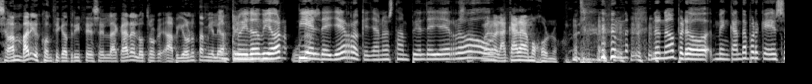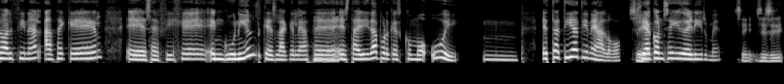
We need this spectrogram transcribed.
se van varios con cicatrices en la cara. El otro, que- a Bjorn también le hace. Incluido Bjorn, una. piel de hierro, que ya no es tan piel de hierro. Bueno, la cara a lo mejor no. No, no, pero me encanta porque eso al final hace que él eh, se fije en Gunhild, que es la que le hace esta herida, porque es como, uy, mm, esta tía tiene algo. Sí. Si ha conseguido herirme. Sí, sí, sí.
